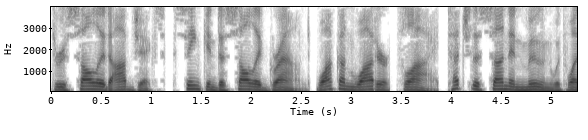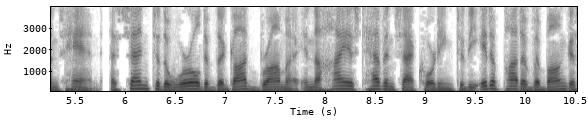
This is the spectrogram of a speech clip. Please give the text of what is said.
through solid objects, sink into solid ground, walk on water, fly, touch the sun and moon with one's hand, ascend to the world of the god Brahma in the highest heavens. According to the Iddhipada Vibhanga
